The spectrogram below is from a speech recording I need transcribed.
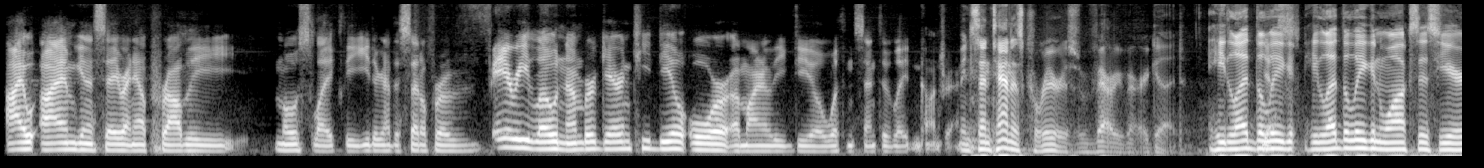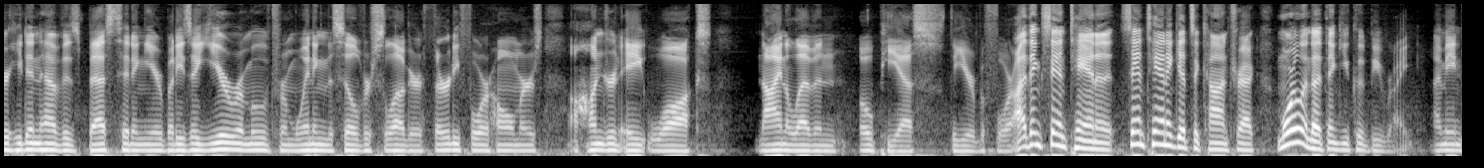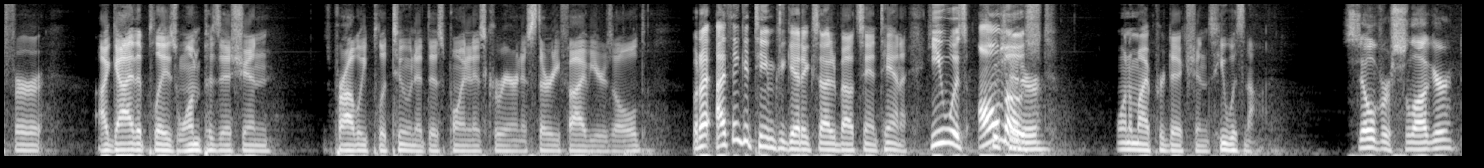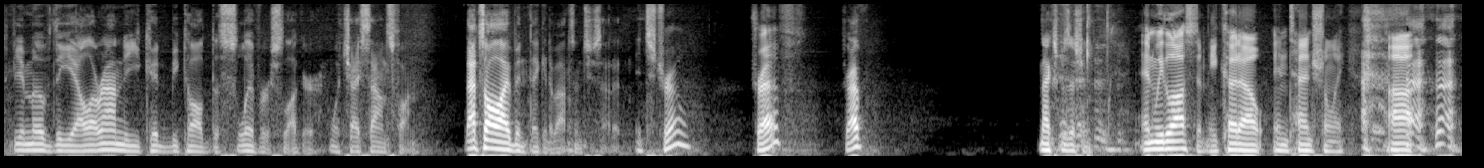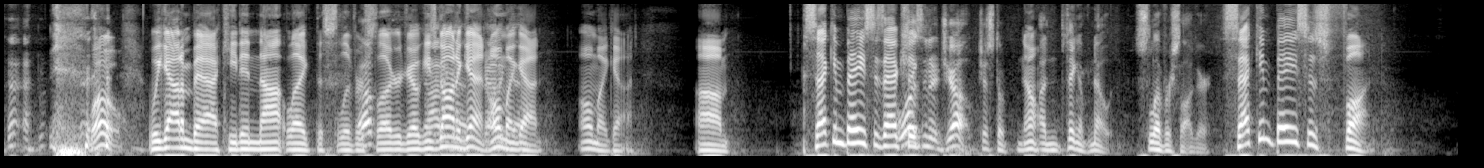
I I am going to say right now probably most likely either going to have to settle for a very low number guaranteed deal or a minor league deal with incentive laden contract. I mean, Santana's career is very, very good. He led the Yes. league. He led the league in walks this year. He didn't have his best hitting year, but he's a year removed from winning the Silver Slugger. 34 homers, 108 walks, 911 OPS the year before. I think Santana Santana gets a contract. Moreland, I think you could be right. I mean, for a guy that plays one position, is probably platoon at this point in his career and is 35 years old. But I, I think a team could get excited about Santana. He was almost one of my predictions. He was not. Silver Slugger. If you move the L around, you could be called the Sliver Slugger, which I sounds fun. That's all I've been thinking about since you said it. It's true. Trev? Trev. Next position. And we lost him. He cut out intentionally. Uh, Whoa. we got him back. He did not like the sliver slugger joke. He's gone again. again. Oh my it god. Oh my god. Um, second base is It actually wasn't a joke, just a, No. a thing of note. Sliver Slugger. second base is fun.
